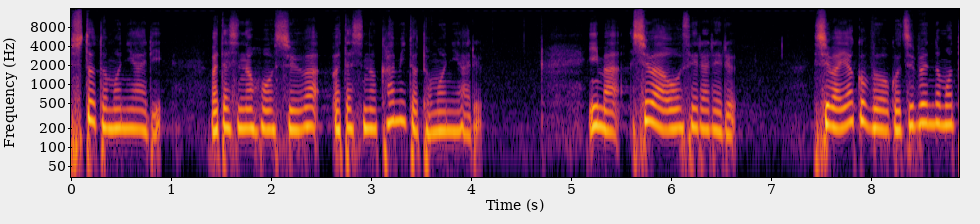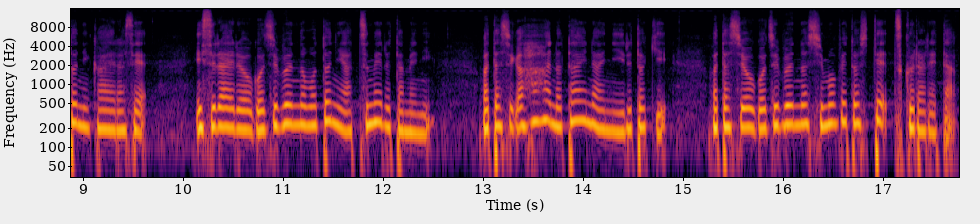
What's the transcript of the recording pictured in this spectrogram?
主と共にあり、私の報酬は私の神と共にある。今、主は仰せられる。主はヤコブをご自分のもとに帰らせ、イスラエルをご自分のもとに集めるために、私が母の体内にいるとき、私をご自分のしもべとして作られた。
